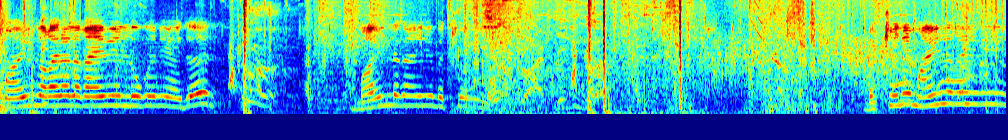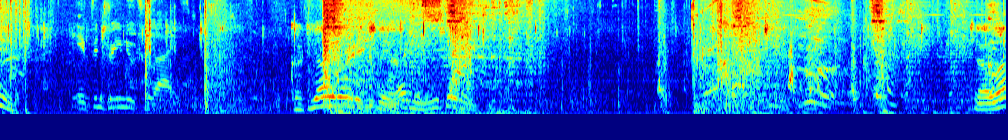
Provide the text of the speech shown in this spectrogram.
माइन वगैरह लगाए हुए इन लोगों ने, हैदर। माइन लगाए हुए बच्चों ने. बच्चों ने माइन लगाए हुए. घटिया हो गए बच्चे यार मनुष्य हो गए क्या हुआ?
